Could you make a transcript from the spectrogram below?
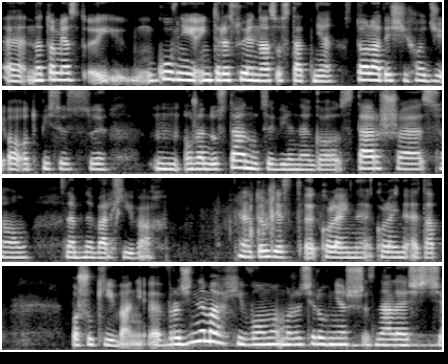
e, natomiast e, głównie interesuje nas ostatnie 100 lat, jeśli chodzi o odpisy z mm, Urzędu Stanu Cywilnego. Starsze są dostępne w archiwach. Ale to już jest kolejny, kolejny etap poszukiwań. W rodzinnym archiwum możecie również znaleźć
